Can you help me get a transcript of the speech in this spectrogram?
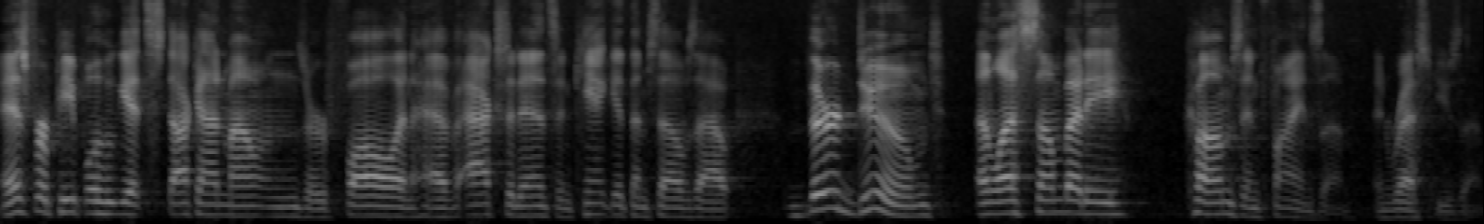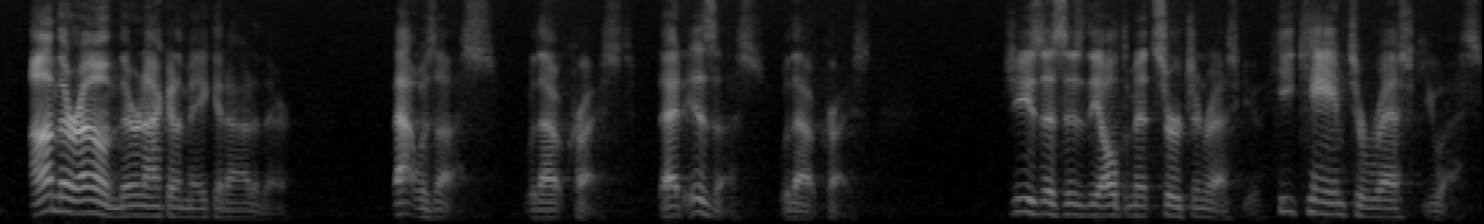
And it's for people who get stuck on mountains or fall and have accidents and can't get themselves out. They're doomed unless somebody comes and finds them and rescues them. On their own, they're not going to make it out of there. That was us without Christ. That is us without Christ. Jesus is the ultimate search and rescue. He came to rescue us.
